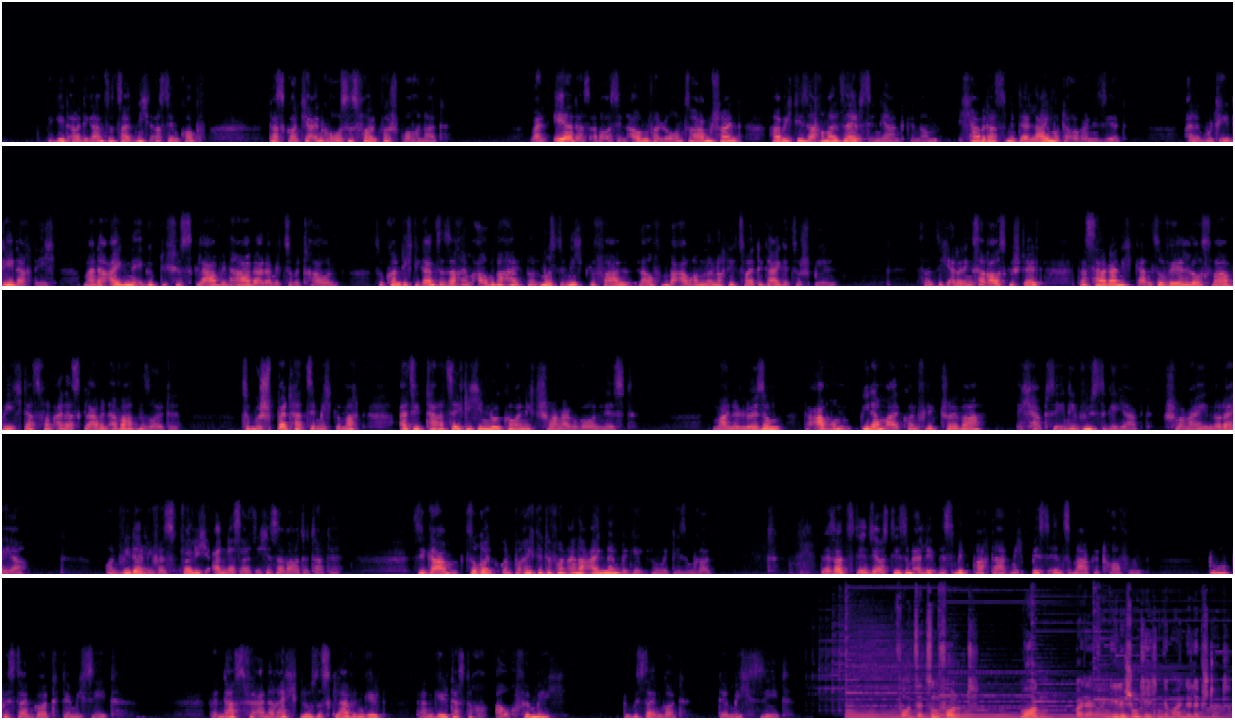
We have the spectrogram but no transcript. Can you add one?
Mir geht aber die ganze Zeit nicht aus dem Kopf, dass Gott ja ein großes Volk versprochen hat. Weil er das aber aus den Augen verloren zu haben scheint, habe ich die Sache mal selbst in die Hand genommen. Ich habe das mit der Leihmutter organisiert. Eine gute Idee, dachte ich, meine eigene ägyptische Sklavin Hagar damit zu betrauen. So konnte ich die ganze Sache im Auge behalten und musste nicht Gefahr laufen, bei Abraham nur noch die zweite Geige zu spielen. Es hat sich allerdings herausgestellt, dass Hagar nicht ganz so willenlos war, wie ich das von einer Sklavin erwarten sollte. Zum Gespött hat sie mich gemacht, als sie tatsächlich in Nullkomma nicht schwanger geworden ist. Meine Lösung, da Abraham wieder mal konfliktscheu war, ich habe sie in die Wüste gejagt, schwanger hin oder her. Und wieder lief es völlig anders, als ich es erwartet hatte. Sie kam zurück und berichtete von einer eigenen Begegnung mit diesem Gott. Der Satz, den sie aus diesem Erlebnis mitbrachte, hat mich bis ins Mark getroffen. Du bist ein Gott, der mich sieht. Wenn das für eine rechtlose Sklavin gilt, dann gilt das doch auch für mich. Du bist ein Gott, der mich sieht. Fortsetzung folgt. Morgen bei der Evangelischen Kirchengemeinde Lippstadt.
